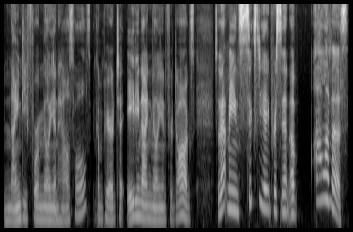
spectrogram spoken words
94 million households compared to 89 million for dogs. So, that means 68% of all of us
